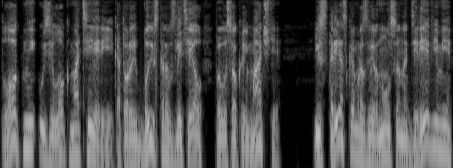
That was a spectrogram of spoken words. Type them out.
плотный узелок материи, который быстро взлетел по высокой мачте и с треском развернулся над деревьями,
